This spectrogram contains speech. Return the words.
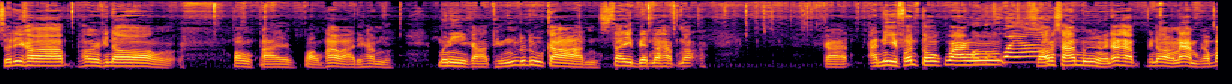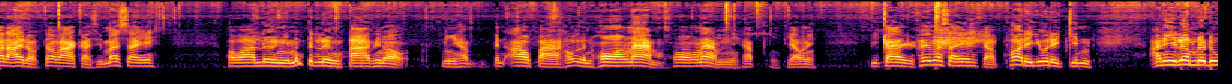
สวัสดีครับพ่อแม่พี่น้องป้องไปป้องผ้าวาดีครับนี่มื่อนี้ก็ถึงฤดูกาลใส่เบ็ดนะครับ เนาะกาอันนี้ฝนตกวางสองสามมือนะครับ พี่น้องน้ำกับบ้าลายดอกแตะวากะสิมาใส่เพราะว่าเรื่องนี้มันเป็นเรื่องปลาพี่น้องนี่ครับ เป็นอ่าวปลาเขาเอื่นห้องน้ำห้องน้ำนี่ครับเที่ยวนี่ปีกายก็เคยมาใส่กับพ่อได้อยู่ได้กิน อันนี้เริ่มฤดู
